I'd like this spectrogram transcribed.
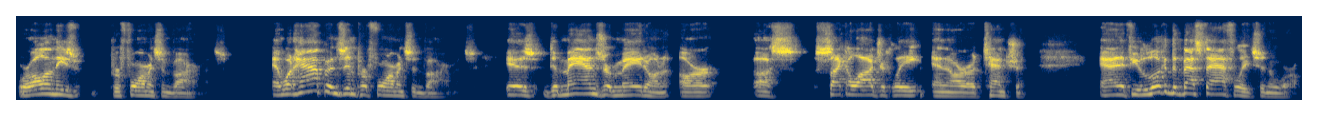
we're all in these performance environments. And what happens in performance environments is demands are made on our us psychologically and our attention. And if you look at the best athletes in the world,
